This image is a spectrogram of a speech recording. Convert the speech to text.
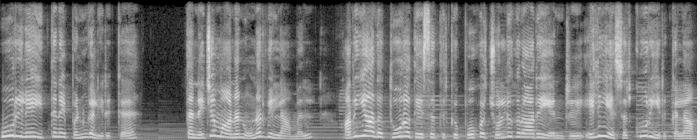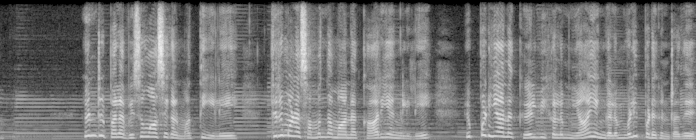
ஊரிலே இத்தனை பெண்கள் இருக்க தன் எஜமானன் உணர்வில்லாமல் அறியாத தூர தேசத்திற்கு போகச் சொல்லுகிறாரே என்று எலியேசர் கூறியிருக்கலாம். இன்று பல விசுவாசிகள் மத்தியிலே திருமண சம்பந்தமான காரியங்களிலே இப்படியான கேள்விகளும் நியாயங்களும் வெளிப்படுகின்றது.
